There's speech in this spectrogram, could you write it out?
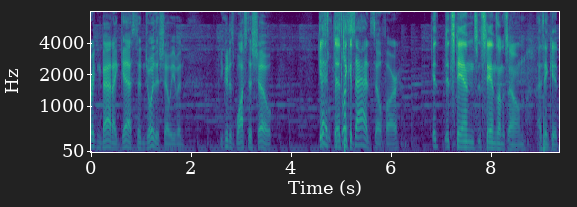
Breaking Bad, I guess, to enjoy this show. Even you could just watch this show. Yeah, it's, it's less it, sad so far. it it stands it stands on its own. I think it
